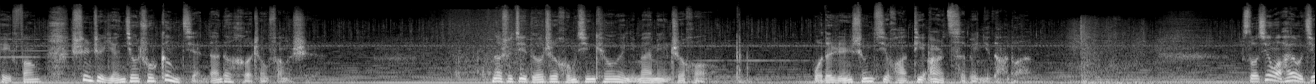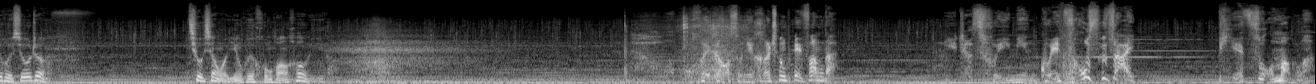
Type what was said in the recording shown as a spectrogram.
配方，甚至研究出更简单的合成方式。那是继得知红心 Q 为你卖命之后，我的人生计划第二次被你打断。所幸我还有机会修正，就像我赢回红皇后一样。合成配方的，你这催命鬼，早死在！别做梦了！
